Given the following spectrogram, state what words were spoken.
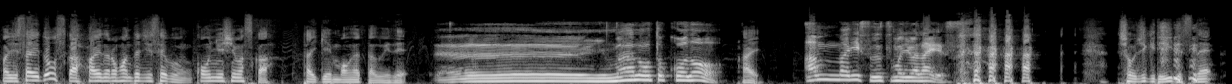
まあ実際どうすか？ファイナルファンタジー7購入しますか？体験版をやった上で。えー、今のところ、はい。あんまりするつもりはないです。正直でいいですね。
